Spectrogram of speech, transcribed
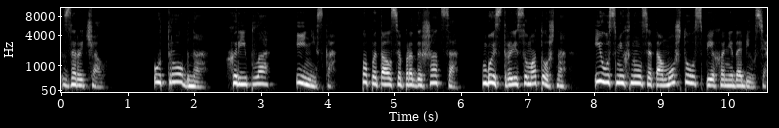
зарычал. Утробно, хрипло и низко. Попытался продышаться, быстро и суматошно, и усмехнулся тому, что успеха не добился.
